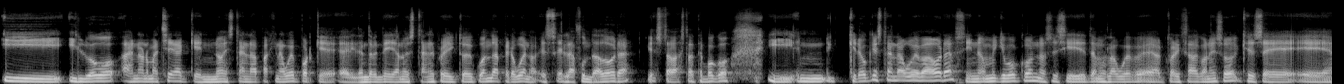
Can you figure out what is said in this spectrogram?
Y, y luego a Norma Chea, que no está en la página web porque evidentemente ya no está en el proyecto de Cuonda, pero bueno, es la fundadora que está bastante poco, y creo que está en la web ahora, si no me equivoco, no sé si tenemos la web actualizada con eso, que es eh,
